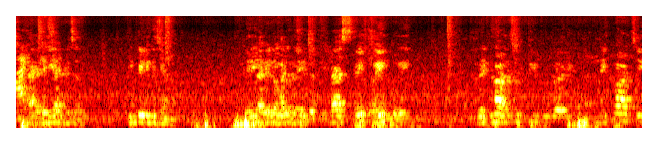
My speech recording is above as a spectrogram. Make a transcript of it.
high হ্যাঁ ভেরি হাই প্রেসার তিনটে লিখেছি আমি ভেরি হাই হাই প্রেসার ব্যাস এই তো এই তো এই লেখা আছে লেখা আছে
